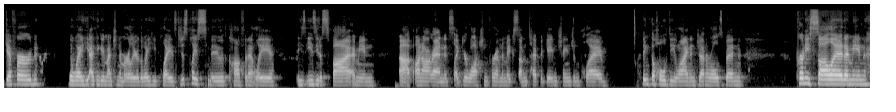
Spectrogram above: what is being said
Gifford, the way he, I think I mentioned him earlier, the way he plays, he just plays smooth, confidently. He's easy to spot. I mean, uh, on our end, it's like you're watching for him to make some type of game change and play. I think the whole D line in general has been pretty solid. I mean,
